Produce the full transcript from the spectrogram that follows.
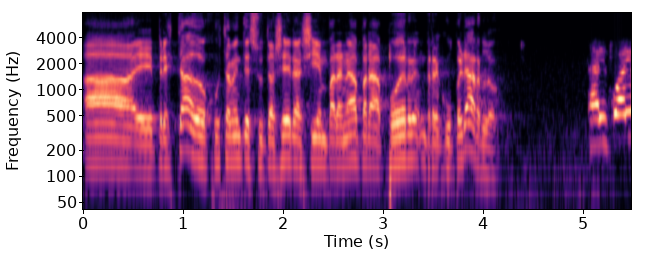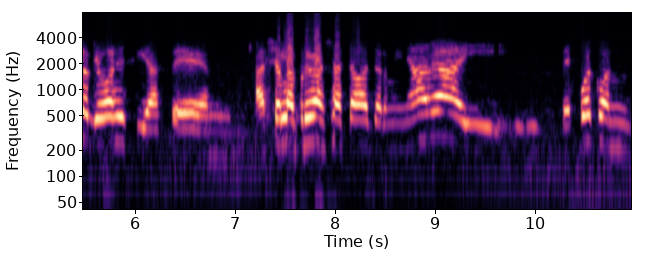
ha eh, prestado justamente su taller allí en Paraná para poder recuperarlo. Tal cual lo que vos decías. eh, ayer la prueba ya estaba terminada y, y después con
